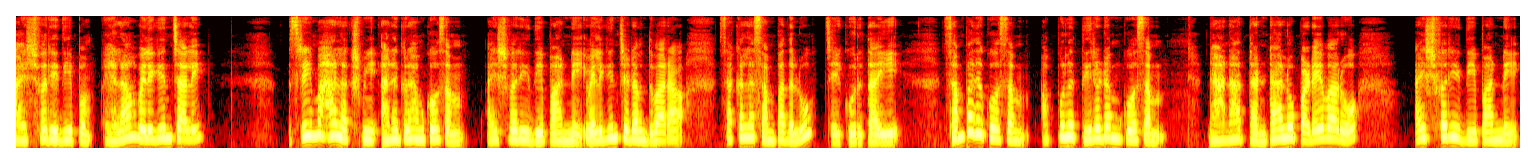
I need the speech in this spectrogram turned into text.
ఐశ్వర్య దీపం ఎలా వెలిగించాలి? శ్రీ మహాలక్ష్మి అనుగ్రహం కోసం ఐశ్వర్య దీపాన్ని వెలిగించడం ద్వారా సకల సంపదలు చేకూరుతాయి. సంపద కోసం అప్పులు తీరడం కోసం నానా తంటాలు పడేవారు ఐశ్వర్య దీపాన్ని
